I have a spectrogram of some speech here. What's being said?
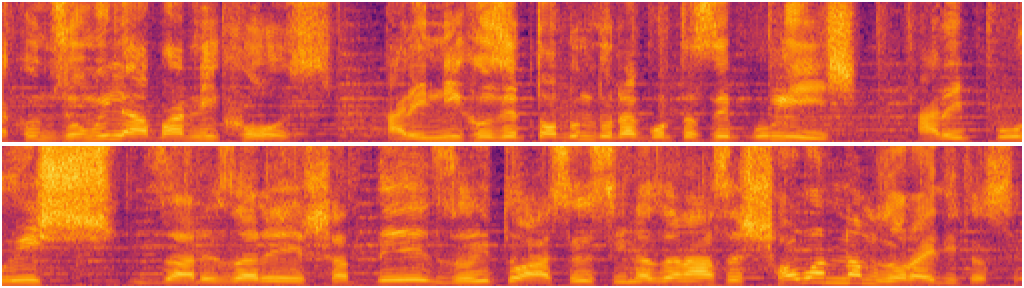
এখন জমিলা আপার নিখোঁজ, আর এই নিখোঁজের তদন্তটা করতেছে পুলিশ। আর এই পুলিশ যারে যারে এর সাথে জড়িত আছে, চিনা জানা আছে, সবার নাম জড়াই দিতেছে।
